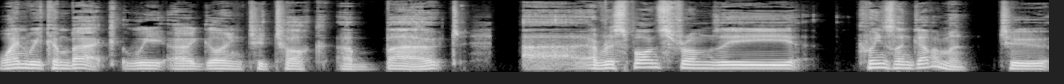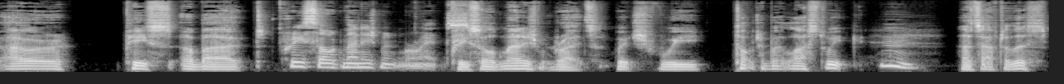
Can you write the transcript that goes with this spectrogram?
When we come back, we are going to talk about uh, a response from the Queensland government to our piece about Pre-sold management rights. pre-sold management rights, which we talked about last week. Hmm. That's after this.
